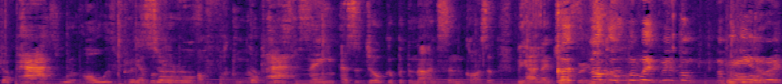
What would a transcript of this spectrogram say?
The past will always Yeah, but preserve. people are fucking the up past. his name as a Joker, but they're not understanding the concept behind that Joker. no, itself. cause wait, wait, wait, no, no, peeking, Bro. right?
